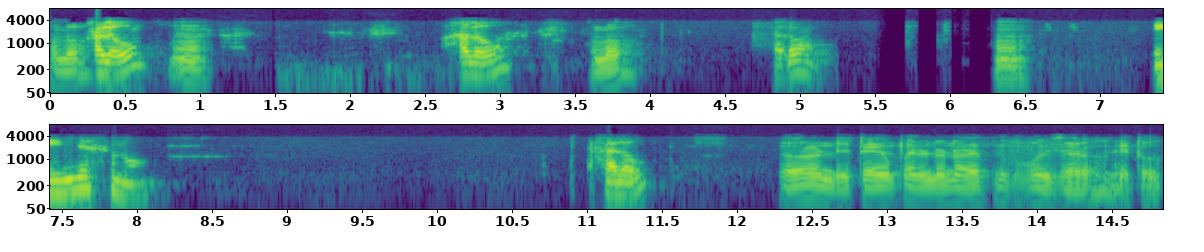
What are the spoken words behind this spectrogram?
Hello? Hello? Hello? Hello? Hello? ఏం చేస్తున్నావు? హలో? ఎవరండి? టైం పన్నెండున్నర ఫోన్ చేశారు నైటు.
